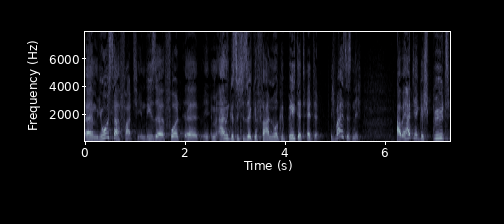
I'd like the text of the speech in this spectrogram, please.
ähm, Josaphat in dieser vor, äh, im Angesicht dieser Gefahr nur gebetet hätte. Ich weiß es nicht. Aber er hat ja gespürt,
